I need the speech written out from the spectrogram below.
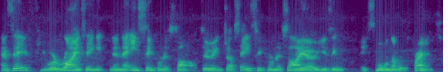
as if you were writing in an asynchronous file, doing just asynchronous I/O using a small number of threads.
